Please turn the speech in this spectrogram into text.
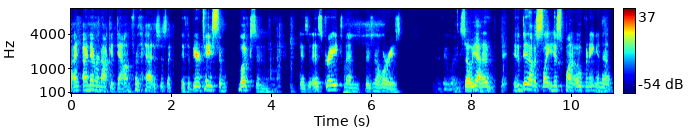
I, I never knock it down for that. It's just like, if the beer tastes and looks and is, is great, then there's no worries. So yeah, it- it did have a slight hiss upon opening in the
